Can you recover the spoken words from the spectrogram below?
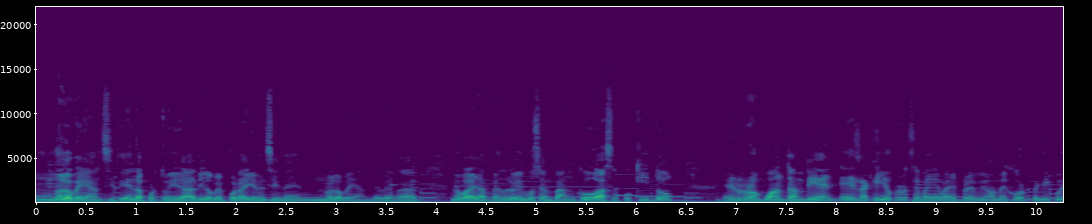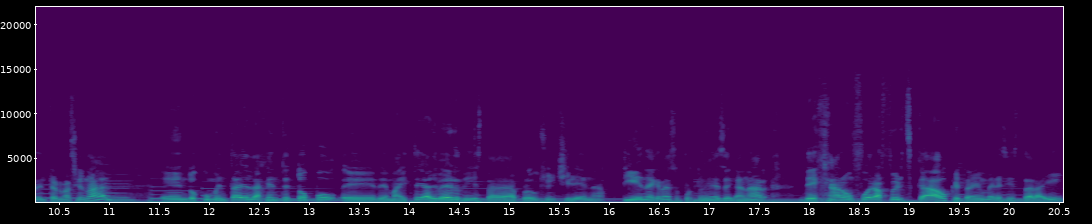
no lo vean. Si tienen la oportunidad y lo ven por ahí en el cine, no lo vean, de verdad no vale la pena. Lo vimos en Van Gogh hace poquito en Rock One también. Es la que yo creo que se va a llevar el premio a Mejor Película Internacional. En documental La Gente Topo eh, de Maite Alberdi, esta producción chilena, tiene grandes oportunidades de ganar. Dejaron fuera First Cow, que también merecía estar ahí.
